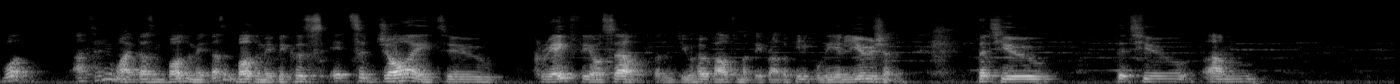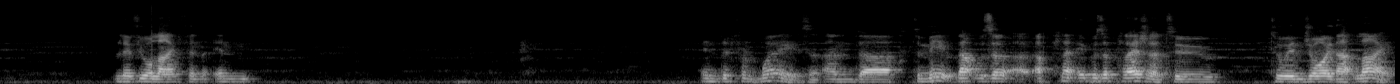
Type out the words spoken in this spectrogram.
what I'll tell you why it doesn't bother me. It doesn't bother me because it's a joy to create for yourself, and you hope ultimately for other people, the illusion that you that you um, live your life in in in different ways, and uh, to me that was a, a, ple- it was a pleasure to to enjoy that life.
